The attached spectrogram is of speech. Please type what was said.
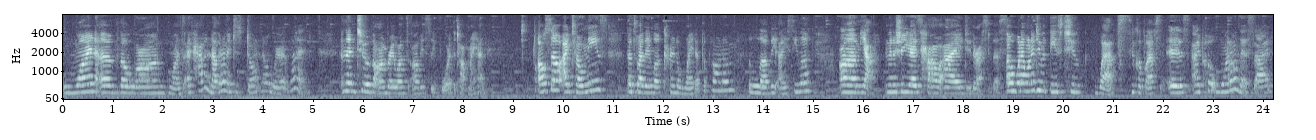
one of the long ones. I've had another one, I just don't know where it went. And then two of the ombre ones, obviously for the top of my head. Also, I tone these, that's why they look kind of white at the bottom. Love the icy look um yeah i'm gonna show you guys how i do the rest of this. So what i want to do with these two wefts two clip wefts is i put one on this side.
